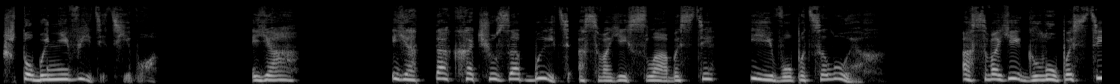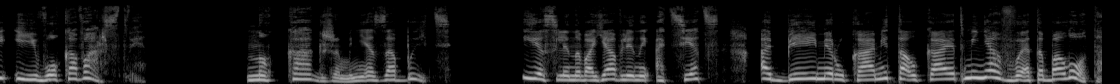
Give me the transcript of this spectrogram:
чтобы не видеть его. Я... я так хочу забыть о своей слабости и его поцелуях, о своей глупости и его коварстве. Но как же мне забыть, если новоявленный отец обеими руками толкает меня в это болото,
